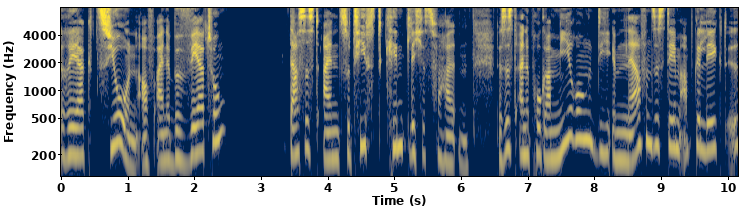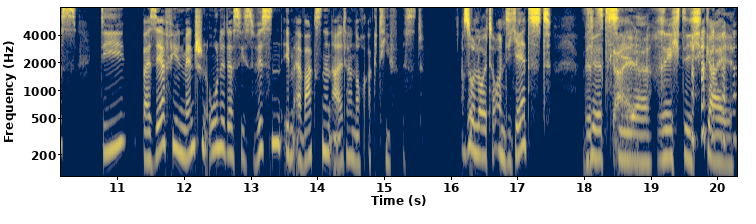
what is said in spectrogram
Reaktion auf eine Bewertung, das ist ein zutiefst kindliches Verhalten. Das ist eine Programmierung, die im Nervensystem abgelegt ist, die bei sehr vielen Menschen, ohne dass sie es wissen, im Erwachsenenalter noch aktiv ist. So Leute, und jetzt Wird's wird's geil. hier richtig geil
